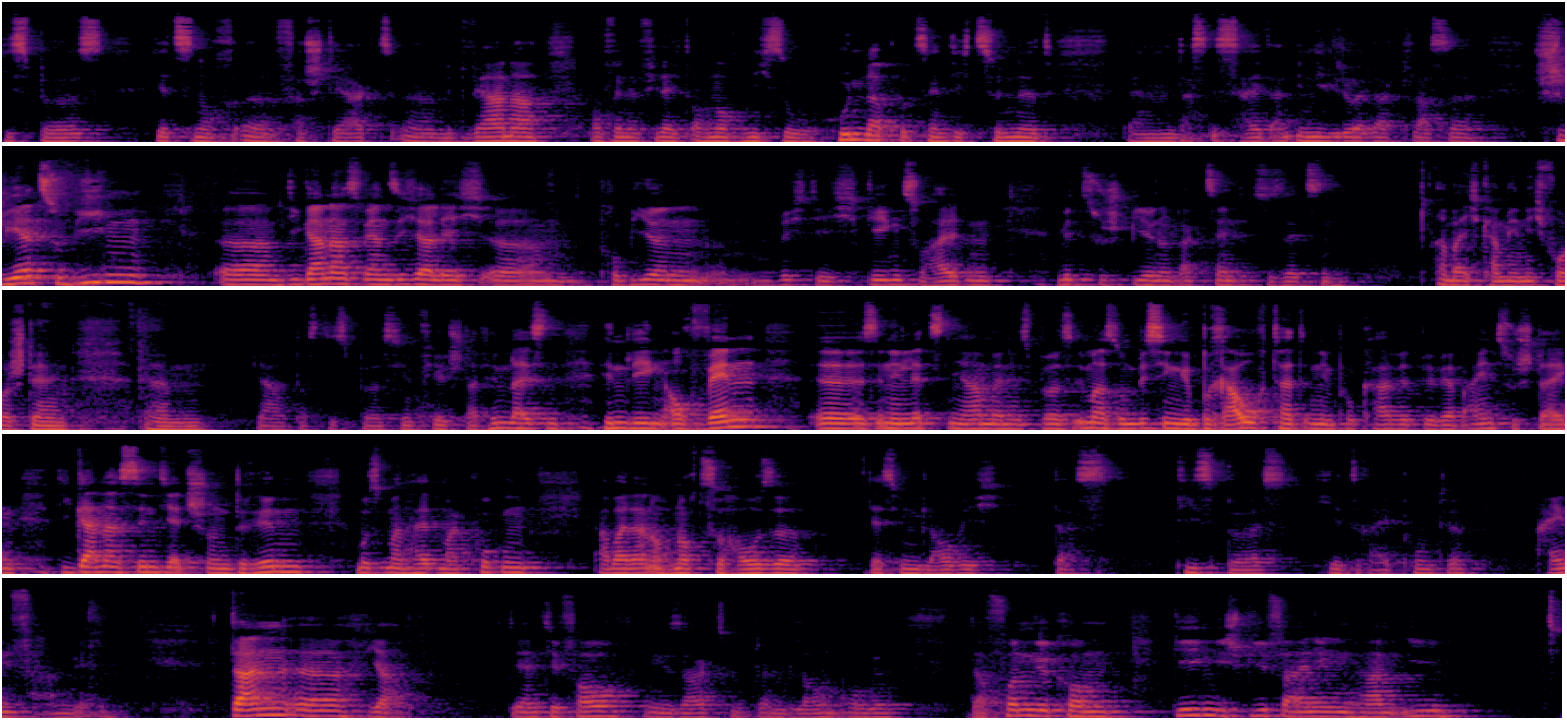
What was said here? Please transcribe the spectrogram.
die Spurs jetzt noch äh, verstärkt äh, mit Werner, auch wenn er vielleicht auch noch nicht so hundertprozentig zündet. Ähm, das ist halt an individueller Klasse schwer zu biegen. Äh, die Gunners werden sicherlich ähm, probieren, ähm, richtig gegenzuhalten mitzuspielen und Akzente zu setzen. Aber ich kann mir nicht vorstellen, ähm, ja, dass die Spurs hier einen Fehlstart hinleisten, hinlegen, auch wenn äh, es in den letzten Jahren bei den Spurs immer so ein bisschen gebraucht hat, in den Pokalwettbewerb einzusteigen. Die Gunners sind jetzt schon drin, muss man halt mal gucken, aber dann auch noch zu Hause. Deswegen glaube ich, dass die Spurs hier drei Punkte einfahren werden. Dann, äh, ja, der MTV, wie gesagt, mit einem blauen Auge davongekommen gegen die Spielvereinigung HMI.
